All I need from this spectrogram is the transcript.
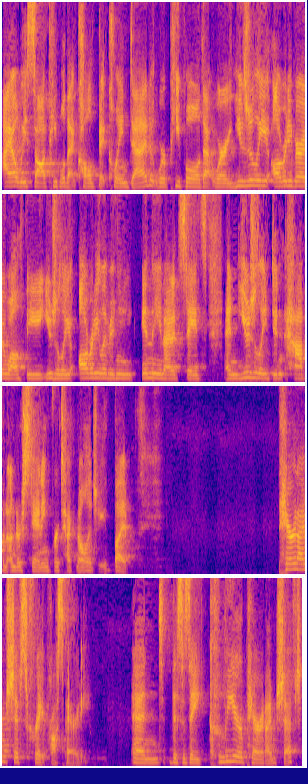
I always saw people that called Bitcoin dead were people that were usually already very wealthy, usually already living in the United States, and usually didn't have an understanding for technology. But paradigm shifts create prosperity. And this is a clear paradigm shift.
